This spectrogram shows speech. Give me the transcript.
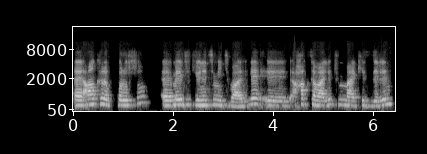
e, Ankara Barosu e, mevcut yönetim itibariyle e, hak temelli tüm merkezlerin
